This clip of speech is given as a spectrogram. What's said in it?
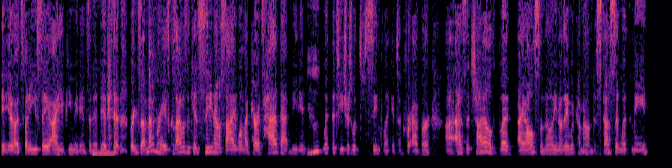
you know, it's funny you say IEP meetings and it, it brings up memories because I was a kid sitting outside while my parents had that meeting mm-hmm. with the teachers, which seemed like it took forever uh, as a child. But I also know, you know, they would come out and discuss it with me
